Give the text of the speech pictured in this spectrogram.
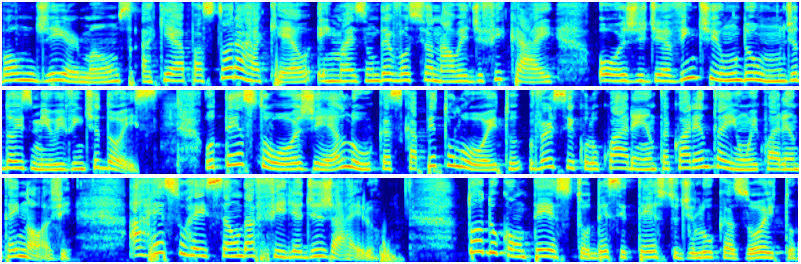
Bom dia, irmãos. Aqui é a pastora Raquel em mais um devocional Edificai, hoje, dia 21 de 1 de 2022. O texto hoje é Lucas, capítulo 8, versículo 40, 41 e 49. A ressurreição da filha de Jairo. Todo o contexto desse texto de Lucas 8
